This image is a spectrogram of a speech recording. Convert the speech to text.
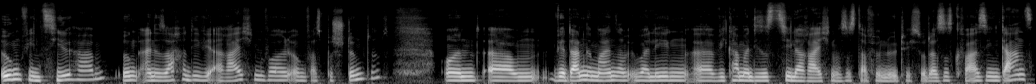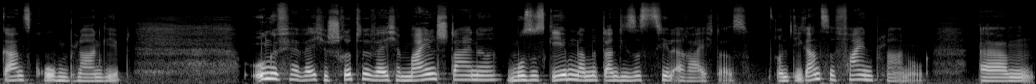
irgendwie ein Ziel haben, irgendeine Sache, die wir erreichen wollen, irgendwas Bestimmtes. Und ähm, wir dann gemeinsam überlegen, äh, wie kann man dieses Ziel erreichen, was ist dafür nötig, sodass es quasi einen ganz, ganz groben Plan gibt. Ungefähr welche Schritte, welche Meilensteine muss es geben, damit dann dieses Ziel erreicht ist. Und die ganze Feinplanung ähm,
